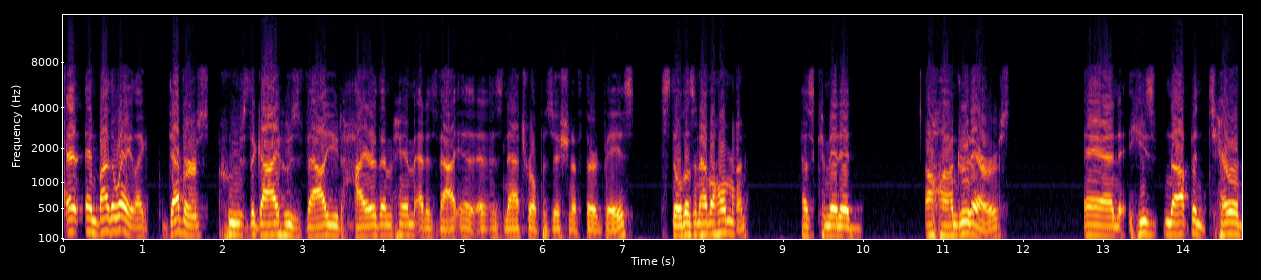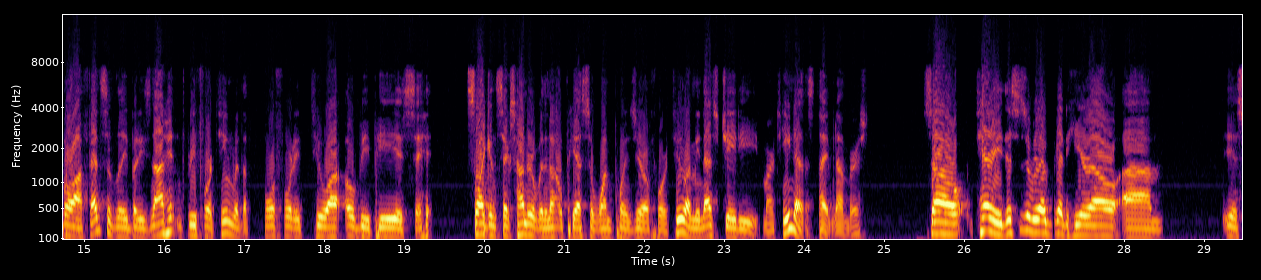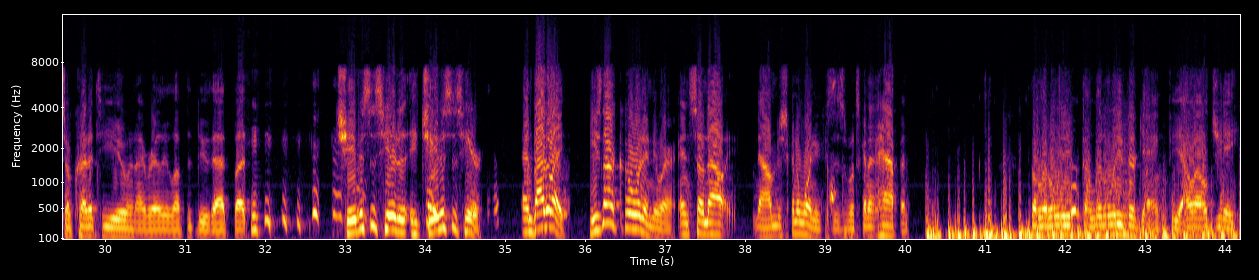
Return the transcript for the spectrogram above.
and, and by the way, like Devers, who's the guy who's valued higher than him at his value, at his natural position of third base, still doesn't have a home run, has committed a hundred errors, and he's not been terrible offensively, but he's not hitting 314 with a 442 OBP. Slugging 600 with an OPS of 1.042. I mean, that's JD Martinez type numbers. So Terry, this is a real good hero. Um, yeah, so credit to you, and I really love to do that. But Chavis is here. To, Chavis is here, and by the way, he's not going anywhere. And so now, now I'm just going to warn you because this is what's going to happen the little the little leader gang, the LLG.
